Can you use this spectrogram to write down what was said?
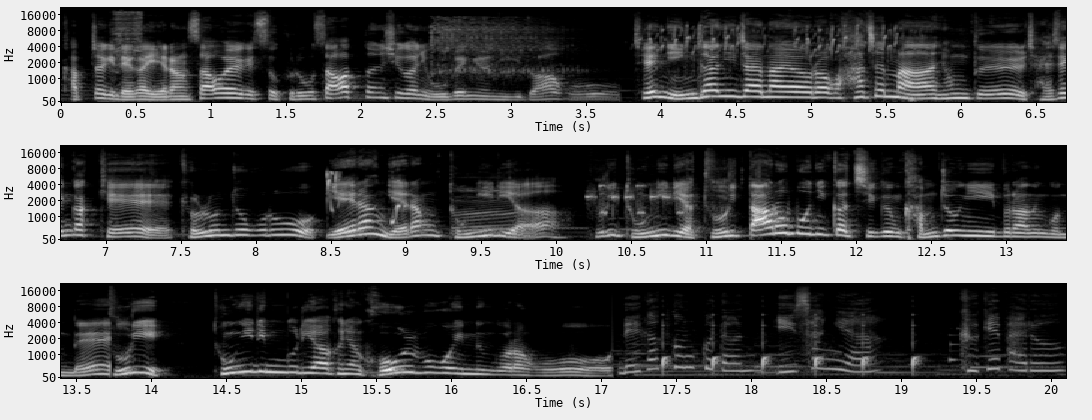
갑자기 내가 얘랑 싸워야겠어. 그리고 싸웠던 시간이 500년이기도 하고. 쟨 인간이잖아요. 라고 하지만 형들 잘 생각해. 결론적으로 얘랑 얘랑 동일이야. 둘이 동일이야. 둘이 따로 보니까 지금 감정이입을 하는 건데 둘이 동일 인물이야. 그냥 거울 보고 있는 거라고. 내가 꿈꾸던 이상이야. 그게 바로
